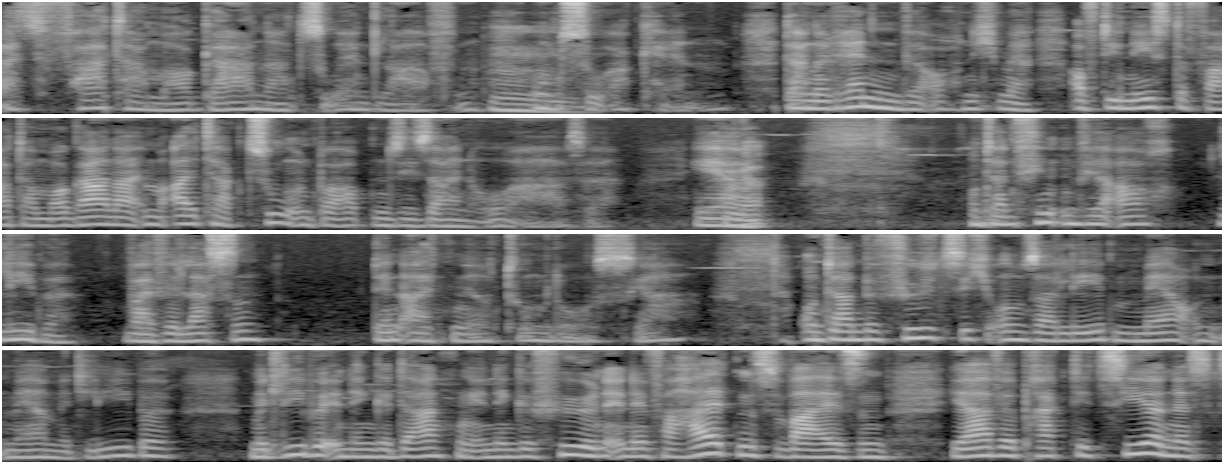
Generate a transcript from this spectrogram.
als Fata Morgana zu entlarven mhm. und zu erkennen. Dann rennen wir auch nicht mehr auf die nächste Fata Morgana im Alltag zu und behaupten, sie sei eine Oase. ja. ja. Und dann finden wir auch Liebe, weil wir lassen den alten Irrtum los, ja. Und dann befühlt sich unser Leben mehr und mehr mit Liebe, mit Liebe in den Gedanken, in den Gefühlen, in den Verhaltensweisen. Ja, wir praktizieren es.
